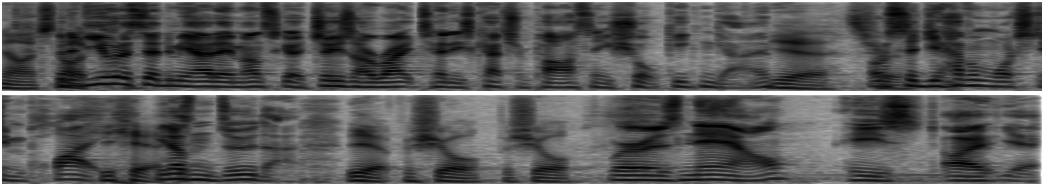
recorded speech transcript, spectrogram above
you know, it's but not. if you would have said to me 18 months ago, geez, I rate Teddy's catch and pass and his short kicking game, Yeah, I would have said you haven't watched him play. Yeah. He doesn't do that. yeah, for sure, for sure. Whereas now, he's, I yeah,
